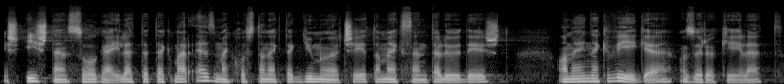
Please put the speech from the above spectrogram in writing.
és Isten szolgái lettetek, már ez meghozta nektek gyümölcsét, a megszentelődést, amelynek vége az örök élet.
